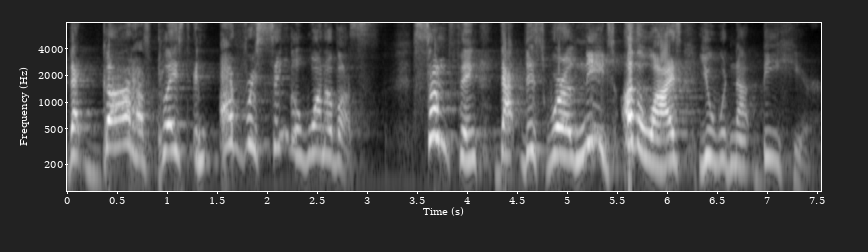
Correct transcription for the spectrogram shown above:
that God has placed in every single one of us something that this world needs. Otherwise, you would not be here.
